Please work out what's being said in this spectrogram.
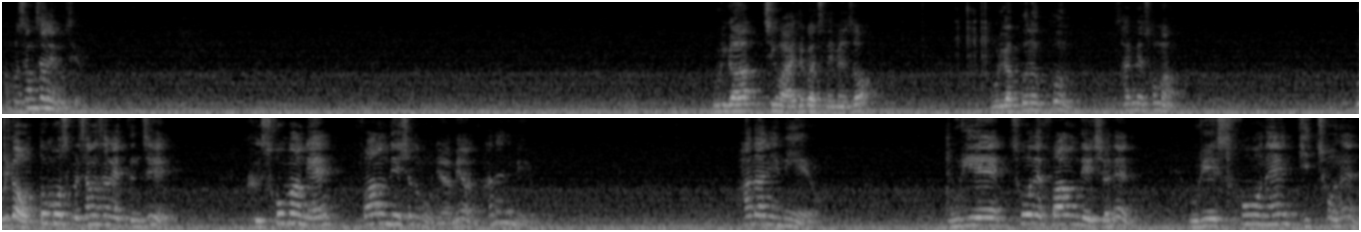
한번 상상해 보세요. 우리가 지금 아이들과 지내면서 우리가 꾸는 꿈, 삶의 소망, 우리가 어떤 모습을 상상했든지 그 소망의 파운데이션은 뭐냐면 하나님이에요. 하나님이에요. 우리의 소원의 파운데이션은 우리의 소원의 기초는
